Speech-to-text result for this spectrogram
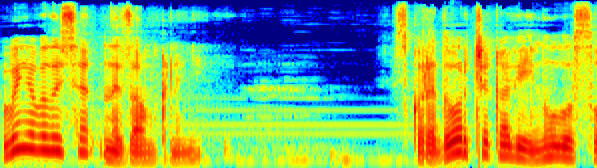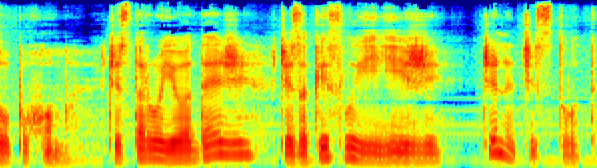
Виявилися незамкнені. З коридорчика війнуло сопухом чи старої одежі, чи закислої їжі, чи нечистоти.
